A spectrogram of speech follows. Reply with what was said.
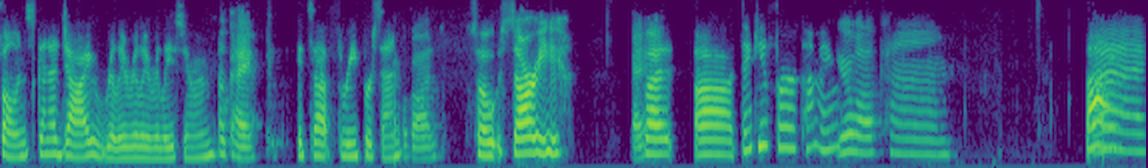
phone's gonna die really, really, really soon. Okay. It's at 3%. Oh, God. So, sorry. Okay. But, uh, thank you for coming. You're welcome. Bye. Bye.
